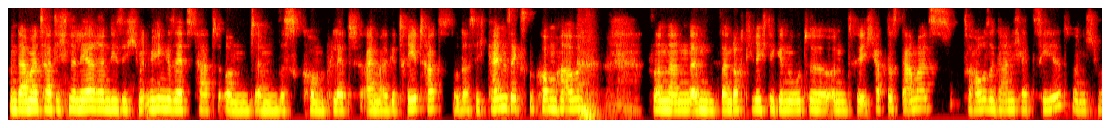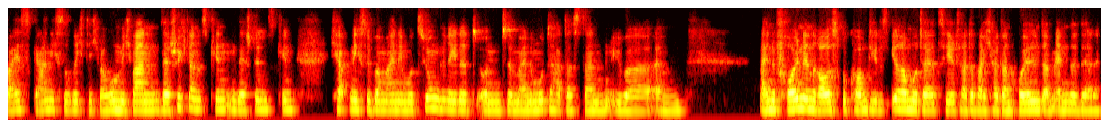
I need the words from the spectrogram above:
Und damals hatte ich eine Lehrerin, die sich mit mir hingesetzt hat und ähm, das komplett einmal gedreht hat, sodass ich keine sechs bekommen habe sondern ähm, dann doch die richtige Note. Und ich habe das damals zu Hause gar nicht erzählt und ich weiß gar nicht so richtig, warum. Ich war ein sehr schüchternes Kind, ein sehr stilles Kind. Ich habe nichts über meine Emotionen geredet und äh, meine Mutter hat das dann über ähm, eine Freundin rausbekommen, die das ihrer Mutter erzählt hatte, weil ich halt dann heulend am Ende der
